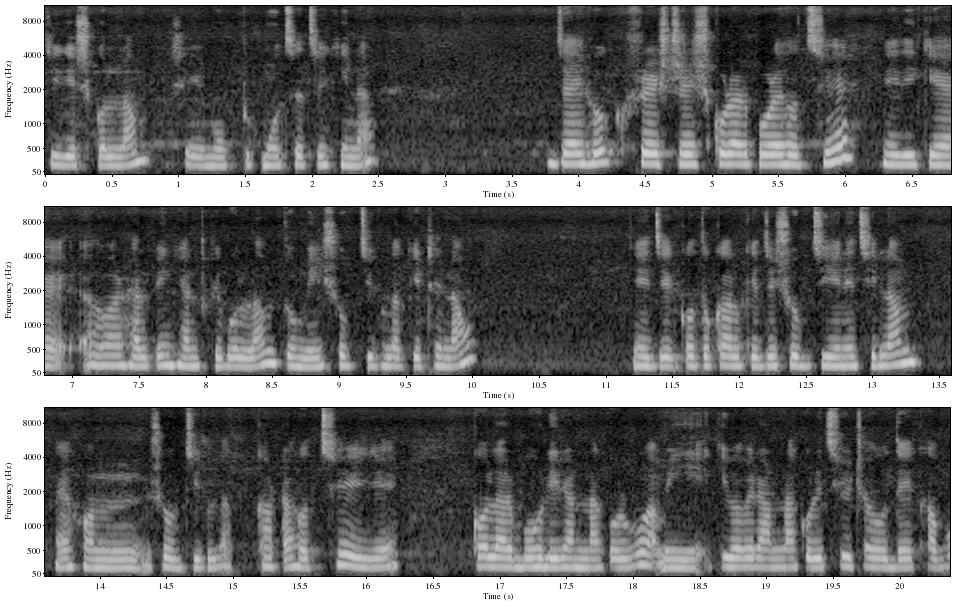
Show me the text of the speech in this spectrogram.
জিজ্ঞেস করলাম, সে মুখ টুক মুছেছে কিনা। যাই হোক ফ্রেশ ট্রেশ করার পরে হচ্ছে এদিকে আমার হেল্পিং হ্যান্ডকে বললাম, তুমি সবজিগুলো কেটে নাও। এই যে গতকালকে যে সবজি এনেছিলাম, এখন সবজিগুলো কাটা হচ্ছে। এই যে কলার বহলি রান্না করব। আমি কীভাবে রান্না করেছি ওইটাও দেখাবো,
